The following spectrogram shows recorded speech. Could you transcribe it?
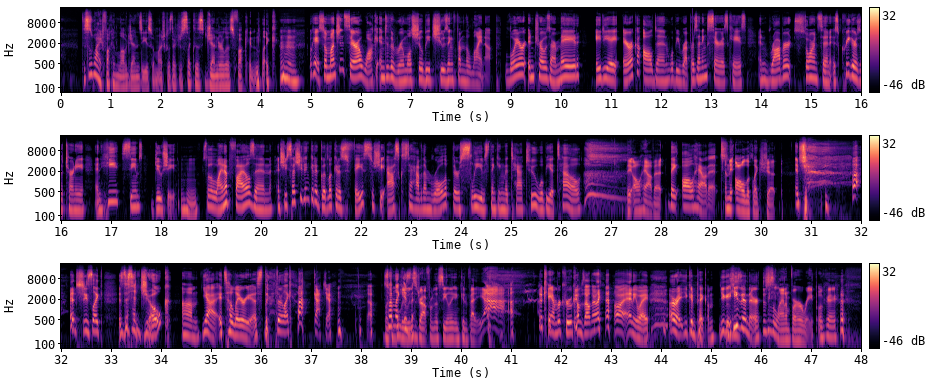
This is why I fucking love Gen Z so much because they're just like this genderless fucking like. Mm-hmm. Okay, so Munch and Sarah walk into the room while she'll be choosing from the lineup. Lawyer intros are made. ADA Erica Alden will be representing Sarah's case, and Robert Sorensen is Krieger's attorney, and he seems douchey. Mm-hmm. So the lineup files in, and she says she didn't get a good look at his face, so she asks to have them roll up their sleeves, thinking the tattoo will be a tell. They all have it, they all have it. and they all look like shit. And she and she's like, "Is this a joke?" Um, yeah, it's hilarious. They're, they're like, ha, "Gotcha." Bunch so I'm of like, balloons "Is drop from the ceiling and confetti. Yeah, the camera crew comes out and they're like, "Oh, anyway, all right, you can pick him. You can, he's in there." this is a lineup for her rape. Okay.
